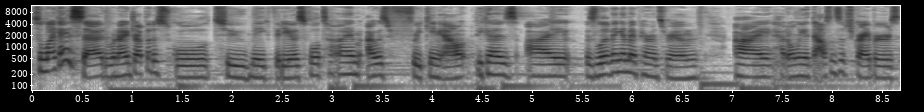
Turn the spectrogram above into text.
So like I said, when I dropped out of school to make videos full time, I was freaking out because I was living in my parents' room. I had only a thousand subscribers,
